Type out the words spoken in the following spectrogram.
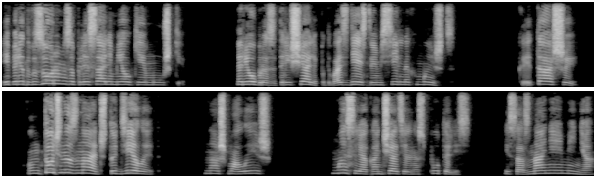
и перед взором заплясали мелкие мушки. Ребра затрещали под воздействием сильных мышц. Кайташи, он точно знает, что делает. Наш малыш. Мысли окончательно спутались, и сознание меня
